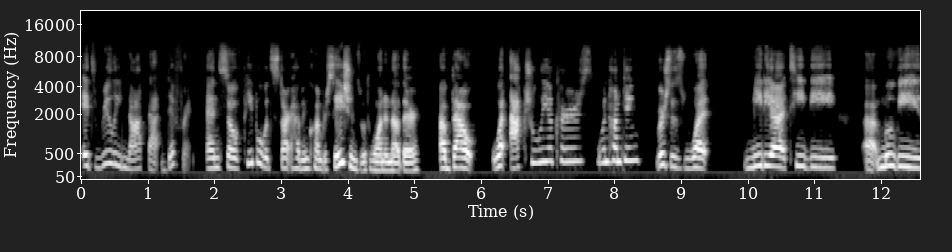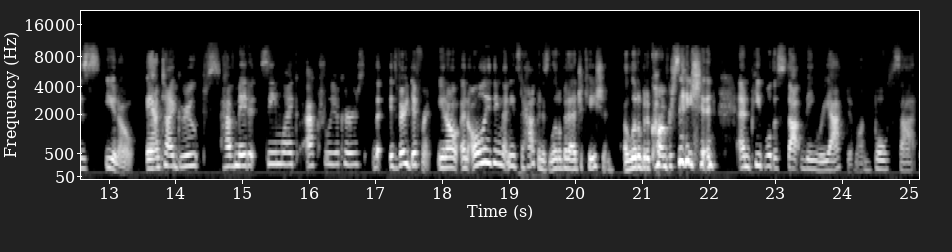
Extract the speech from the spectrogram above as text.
it's really not that different. And so if people would start having conversations with one another about what actually occurs when hunting versus what media tv uh, movies, you know, anti groups have made it seem like actually occurs. It's very different, you know, and only thing that needs to happen is a little bit of education, a little bit of conversation, and people to stop being reactive on both sides.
